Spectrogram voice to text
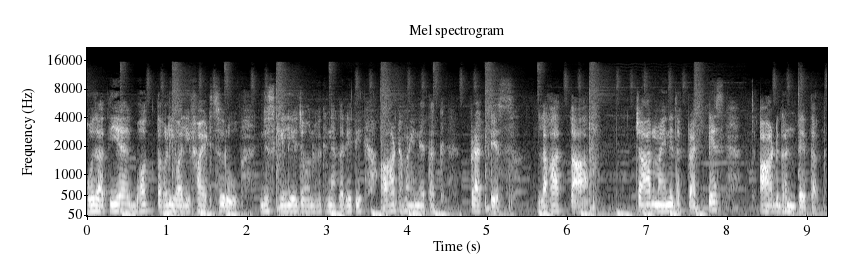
हो जाती है बहुत तगड़ी वाली फाइट शुरू, जिसके लिए जॉन विक ने करी थी आठ महीने तक प्रैक्टिस लगातार। चार महीने तक प्रैक्टिस आठ घंटे तक।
